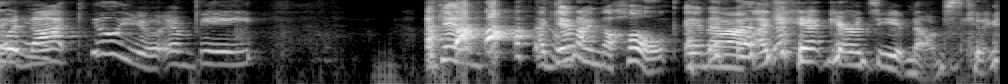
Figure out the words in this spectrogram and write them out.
I would not kill you, MP. Again, again, I'm the Hulk, and uh, I can't guarantee it. No, I'm just kidding.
